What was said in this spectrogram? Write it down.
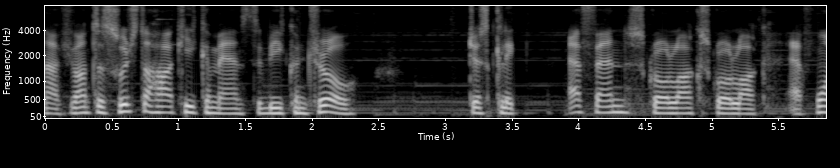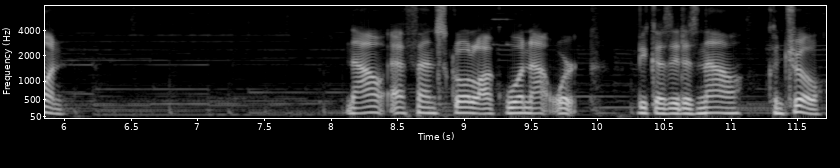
Now if you want to switch the hotkey commands to be control, just click FN scroll lock scroll lock F1. Now FN scroll lock will not work because it is now control.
